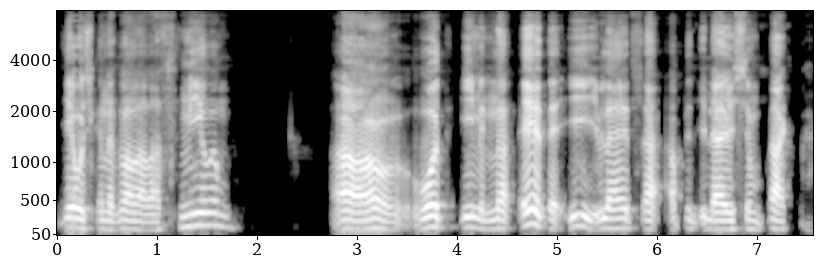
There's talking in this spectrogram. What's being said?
девушка назвала вас милым, а, вот именно это и является определяющим фактором.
